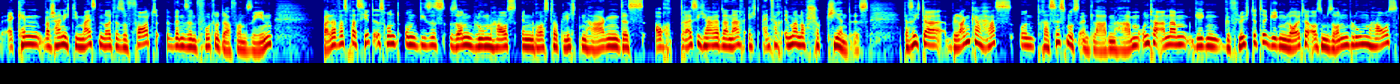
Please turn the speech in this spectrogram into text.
erkennen wahrscheinlich die meisten Leute sofort, wenn sie ein Foto davon sehen. Weil da was passiert ist rund um dieses Sonnenblumenhaus in Rostock-Lichtenhagen, das auch 30 Jahre danach echt einfach immer noch schockierend ist. Dass sich da blanker Hass und Rassismus entladen haben, unter anderem gegen Geflüchtete, gegen Leute aus dem Sonnenblumenhaus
